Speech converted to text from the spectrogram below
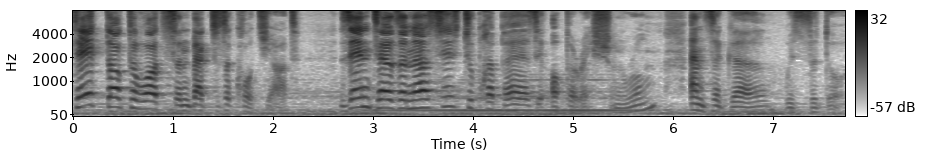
take Dr. Watson back to the courtyard. Then tell the nurses to prepare the operation room and the girl with the doll.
